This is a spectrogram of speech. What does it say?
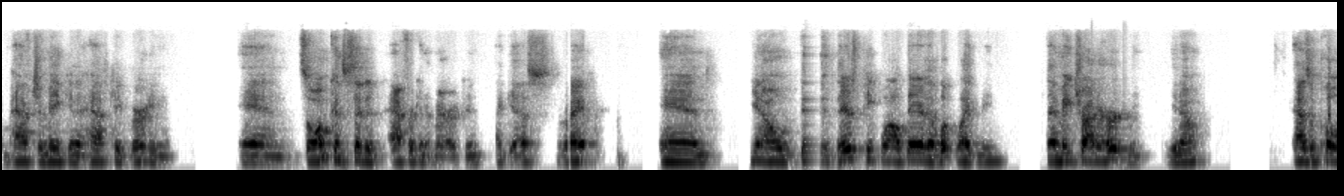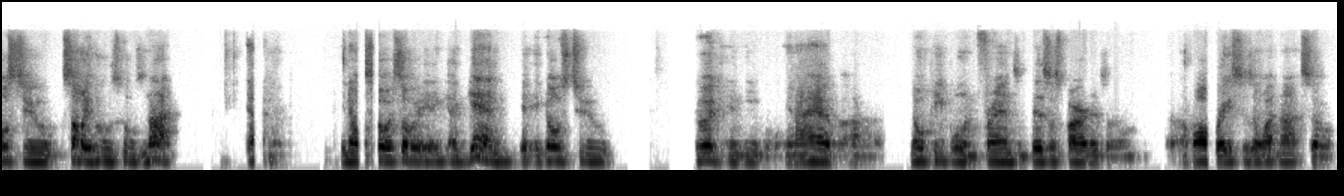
I'm half Jamaican and half Cape Verdean. And so I'm considered African American, I guess, right? And, you know, th- there's people out there that look like me that may try to hurt me, you know, as opposed to somebody who's who's not ethnic, you know. So, so it, again, it, it, goes to good and evil. And I have uh, no people and friends and business partners um, of all races and whatnot. So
